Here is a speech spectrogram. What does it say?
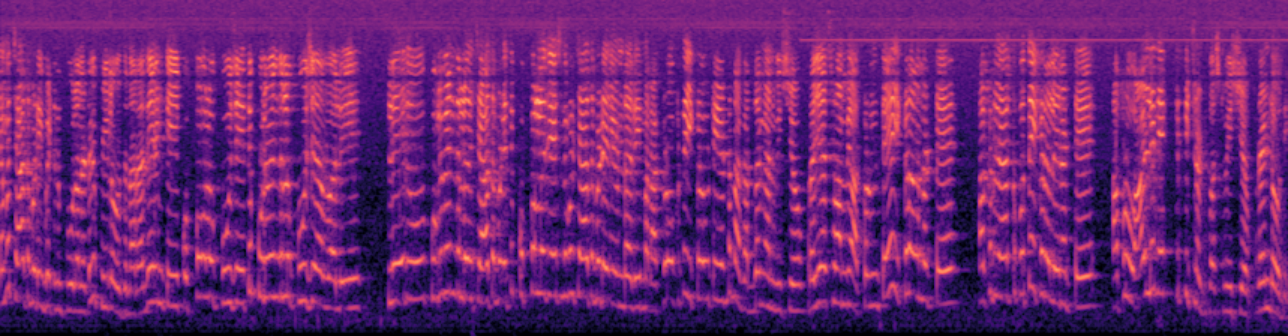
ఏమో చేతబడికి పెట్టిన పూలు అన్నట్టుగా ఫీల్ అవుతున్నారు. అదేంటి? కుప్పంలో పూజ అయితే పులివెందులో పూజ అవ్వాలి. లేదు పులివెందులో చేతబడైతే కుక్కల్లో చేసిన కూడా చేతబడే ఉండాలి. మరి అక్కడ ఒకటి ఇక్కడ ఒకటి అంటే నాకు అర్థం కాని విషయం. ప్రజాస్వామ్యం అక్కడ ఉంటే ఇక్కడ ఉన్నట్టే అక్కడ లేకపోతే ఇక్కడ లేనట్టే. అప్పుడు వాళ్ళే నేర్పించినట్టు ఫస్ట్ విషయం రెండోది.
